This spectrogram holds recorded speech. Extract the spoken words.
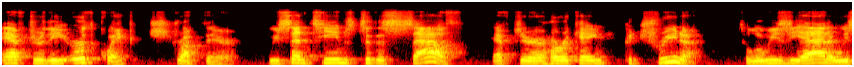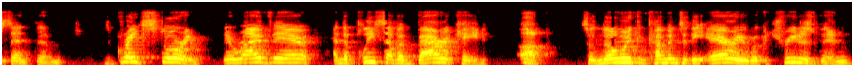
after the earthquake struck there. We sent teams to the south after Hurricane Katrina. To Louisiana, we sent them. It's a great story. They arrive there, and the police have a barricade up so no one can come into the area where Katrina's been.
